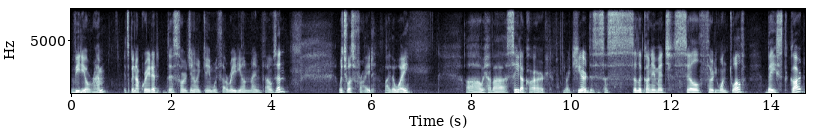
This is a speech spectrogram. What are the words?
video RAM. It's been upgraded. This originally came with a Radeon 9000, which was fried, by the way. Uh, we have a SATA card right here. This is a Silicon Image SIL 3112 based card.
